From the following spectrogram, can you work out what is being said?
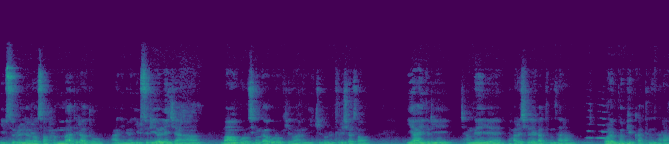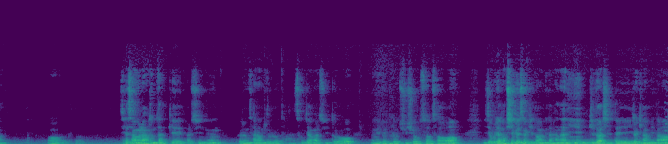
입술을 열어서 한마디라도 아니면 입술이 열리지 않아 마음으로 생각으로 기도하는 이 기도를 들으셔서 이 아이들이 장래에 바르실레 같은 사람, 워렌 버핏 같은 사람, 어, 세상을 아름답게 할 수 있는 그런 사람들로 다 성장할 수 있도록 은혜 베풀어 주시옵소서. 이제 우리 합심해서 기도합니다. 하나님, 기도하실 때 이렇게 합니다.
